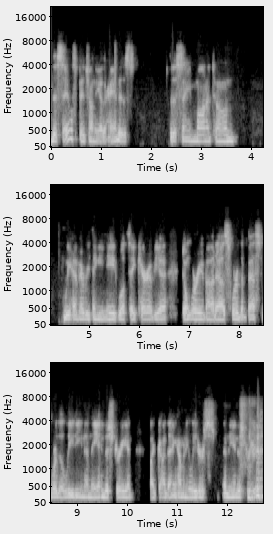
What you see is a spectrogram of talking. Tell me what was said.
The sales pitch on the other hand is the same monotone. We have everything you need. We'll take care of you. Don't worry about us. We're the best. We're the leading in the industry. And like god dang how many leaders in the industry is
